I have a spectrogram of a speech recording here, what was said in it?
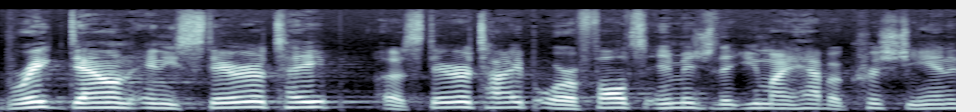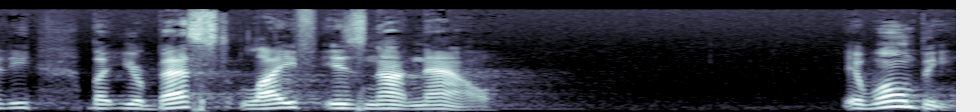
break down any stereotype, a stereotype or a false image that you might have of Christianity, but your best life is not now. It won't be.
